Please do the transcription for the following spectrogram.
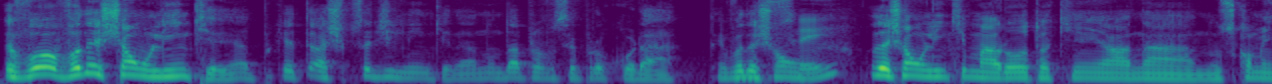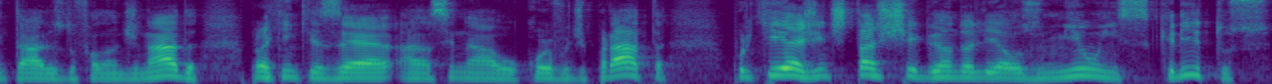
Eu vou, vou deixar um link, né, porque acho que precisa de link, né? Não dá pra você procurar. Eu vou deixar um. Vou deixar um link maroto aqui na- nos comentários do Falando de Nada, para quem quiser assinar o Corvo de Prata, porque a gente tá chegando ali aos mil inscritos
